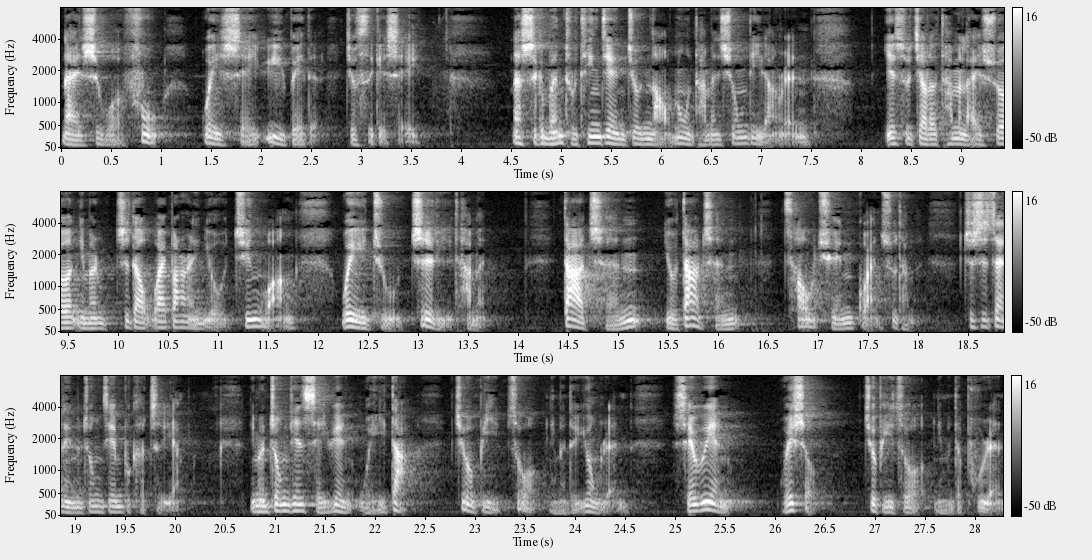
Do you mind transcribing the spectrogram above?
乃是我父为谁预备的，就赐给谁。”那十个门徒听见，就恼怒他们兄弟两人。耶稣叫了他们来说：“你们知道外邦人有君王。”为主治理他们，大臣有大臣操权管束他们，只是在你们中间不可这样。你们中间谁愿为大，就必做你们的用人；谁愿为首，就必做你们的仆人。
